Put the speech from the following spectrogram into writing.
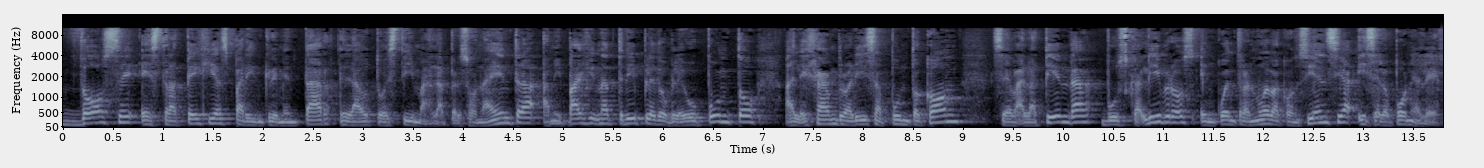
12 estrategias para incrementar la autoestima. La persona entra a mi página www.alejandroariza.com, se va a la tienda, busca libros, encuentra nueva conciencia y se lo pone a leer.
